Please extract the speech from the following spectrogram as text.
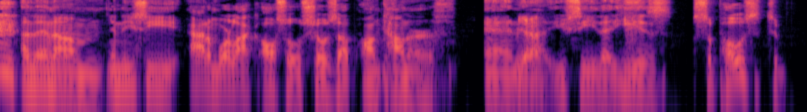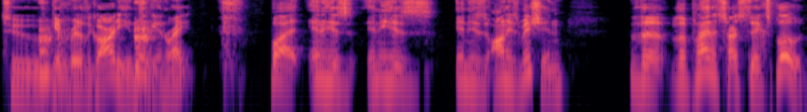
And then, Right. um, and then you see Adam Warlock also shows up on Counter Earth, and Yeah. uh, you see that he is supposed to to get rid of the Guardians again, right? But in his in his in his on his mission, the the planet starts to explode,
